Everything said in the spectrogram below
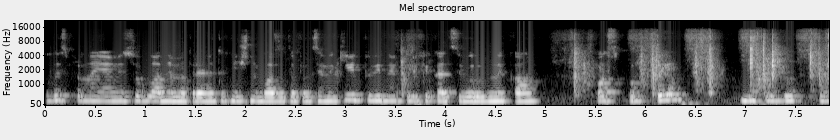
лист про наявність обладнання матеріально-технічної бази та працівників відповідної кваліфікації виробника, паспорти на продукцію,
